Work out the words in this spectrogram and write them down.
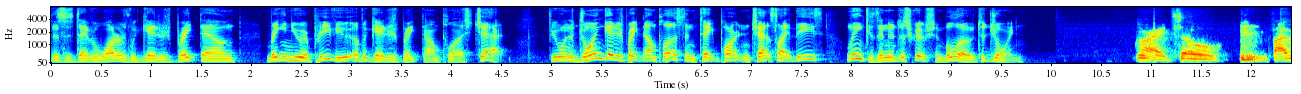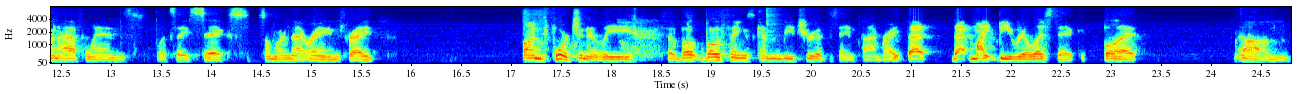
This is David Waters with Gators Breakdown, bringing you a preview of a Gators Breakdown Plus chat. If you want to join Gators Breakdown Plus and take part in chats like these, link is in the description below to join. All right, so five and a half wins, let's say six, somewhere in that range, right? Unfortunately, so both both things can be true at the same time, right? That that might be realistic, but um,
